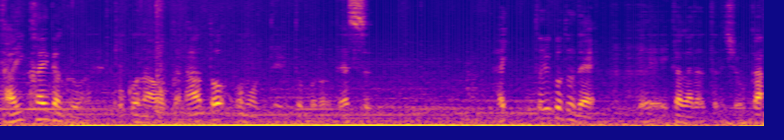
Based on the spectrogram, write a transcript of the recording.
大改革を、ね、行おうかなと思っているところです。はいということで、えー、いかがだったでしょうか？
